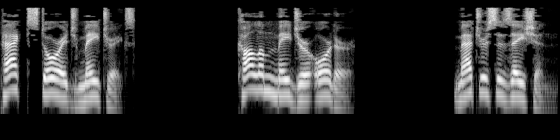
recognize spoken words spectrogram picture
Packed storage matrix. Column major order. Matricization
